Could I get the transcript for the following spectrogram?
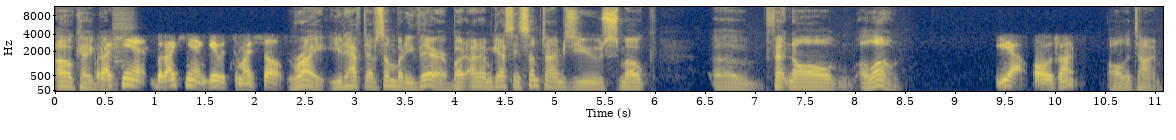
Okay, but I can't. But I can't give it to myself. Right. You'd have to have somebody there. But and I'm guessing sometimes you smoke uh, fentanyl alone Yeah, all the time. all the time.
